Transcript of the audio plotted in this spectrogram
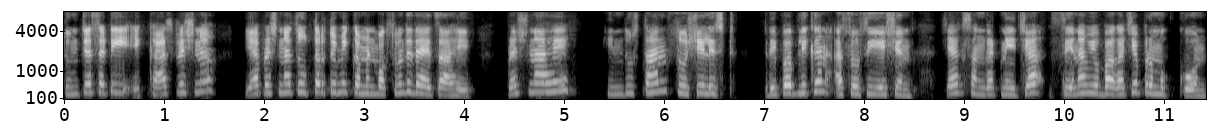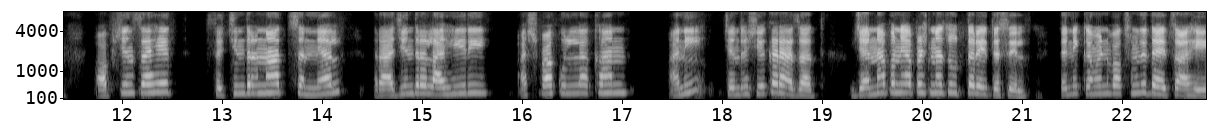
तुमच्यासाठी एक खास प्रश्न या प्रश्नाचं उत्तर तुम्ही कमेंट बॉक्समध्ये द्यायचं आहे. प्रश्न आहे हिंदुस्थान सोशलिस्ट रिपब्लिकन असोसिएशन या संघटनेच्या सेना विभागाचे प्रमुख कोण? ऑप्शन्स आहेत सचिंद्रनाथ सन्याल राजेंद्र लाहिरी अशफाकुल्ला खान आणि चंद्रशेखर आझाद. ज्यांना पण या प्रश्नाचं उत्तर येत असेल त्यांनी कमेंट बॉक्समध्ये द्यायचं आहे.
